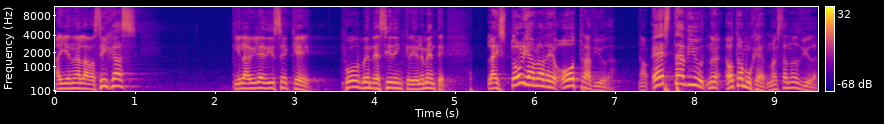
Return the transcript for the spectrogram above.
a llenar las vasijas y la Biblia dice que fue bendecida increíblemente. La historia habla de otra viuda. No, esta viuda, no, otra mujer, no, esta no es viuda.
